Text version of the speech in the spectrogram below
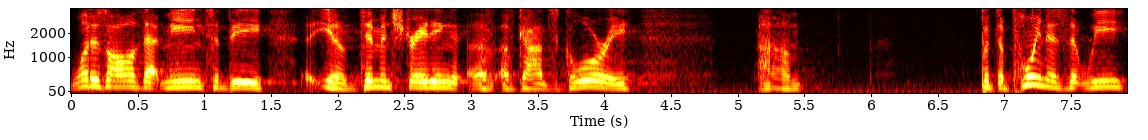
what does all of that mean to be, you know, demonstrating of, of God's glory. Um, but the point is that we,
